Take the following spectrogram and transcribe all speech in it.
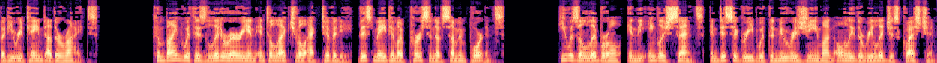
but he retained other rights. Combined with his literary and intellectual activity, this made him a person of some importance. He was a liberal, in the English sense, and disagreed with the new regime on only the religious question.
